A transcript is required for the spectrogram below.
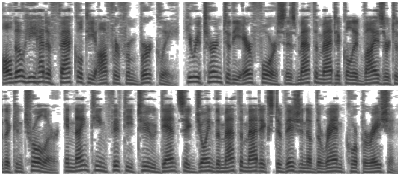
Although he had a faculty offer from Berkeley, he returned to the Air Force as mathematical advisor to the controller. In 1952, Dantzig joined the mathematics division of the RAND Corporation.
